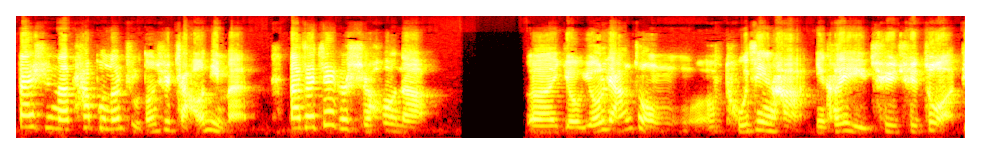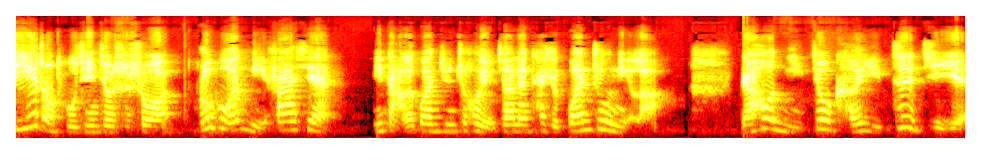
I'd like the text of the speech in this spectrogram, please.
但是呢，他不能主动去找你们。那在这个时候呢，呃，有有两种途径哈，你可以去去做。第一种途径就是说，如果你发现你打了冠军之后，有教练开始关注你了，然后你就可以自己，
